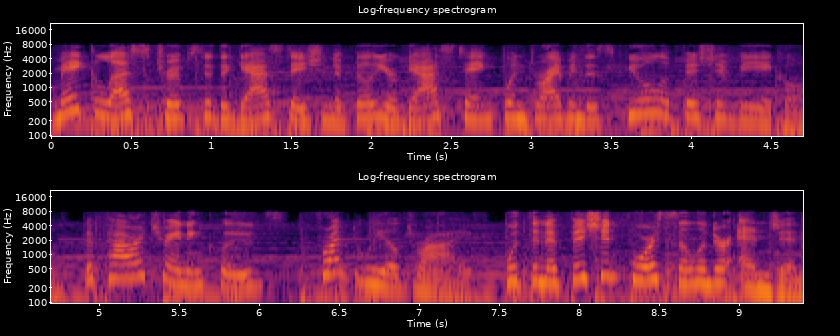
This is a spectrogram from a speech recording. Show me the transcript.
Make less trips to the gas station to fill your gas tank when driving this fuel-efficient vehicle. The powertrain includes front-wheel drive with an efficient four-cylinder engine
